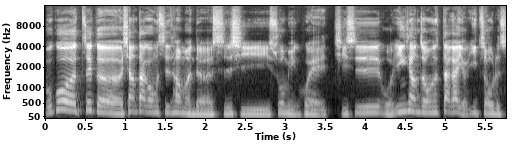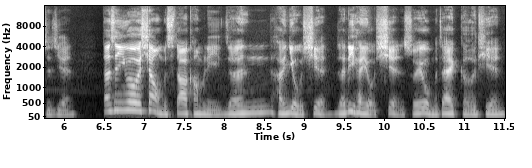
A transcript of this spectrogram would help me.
不过，这个像大公司他们的实习说明会，其实我印象中大概有一周的时间。但是因为像我们 Star Company 人很有限，人力很有限，所以我们在隔天，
